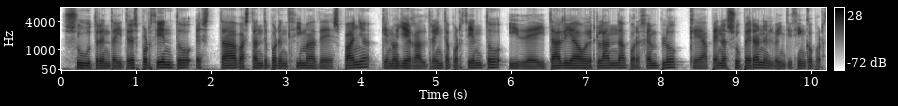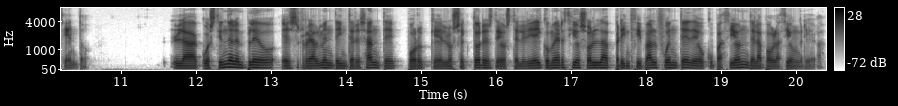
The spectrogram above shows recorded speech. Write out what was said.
Su 33% está bastante por encima de España, que no llega al 30%, y de Italia o Irlanda, por ejemplo, que apenas superan el 25%. La cuestión del empleo es realmente interesante porque los sectores de hostelería y comercio son la principal fuente de ocupación de la población griega.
